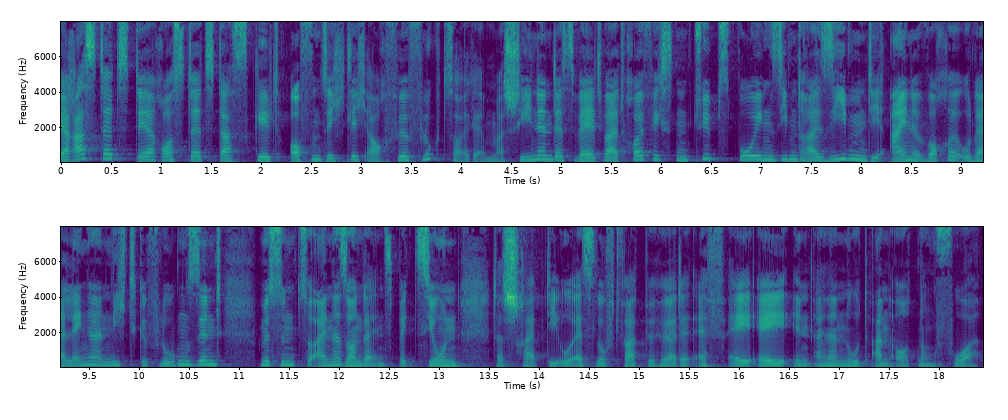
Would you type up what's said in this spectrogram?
Wer rastet, der rostet. Das gilt offensichtlich auch für Flugzeuge. Maschinen des weltweit häufigsten Typs Boeing 737, die eine Woche oder länger nicht geflogen sind, müssen zu einer Sonderinspektion. Das schreibt die US-Luftfahrtbehörde FAA in einer Notanordnung vor.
